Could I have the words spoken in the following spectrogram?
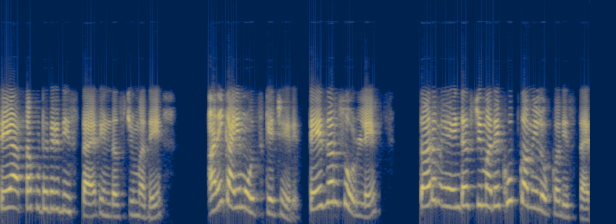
ते आता कुठेतरी दिसत आहेत इंडस्ट्रीमध्ये आणि काही मोजके चेहरे. ते जर सोडले तर इंडस्ट्रीमध्ये खूप कमी लोक दिसत आहेत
